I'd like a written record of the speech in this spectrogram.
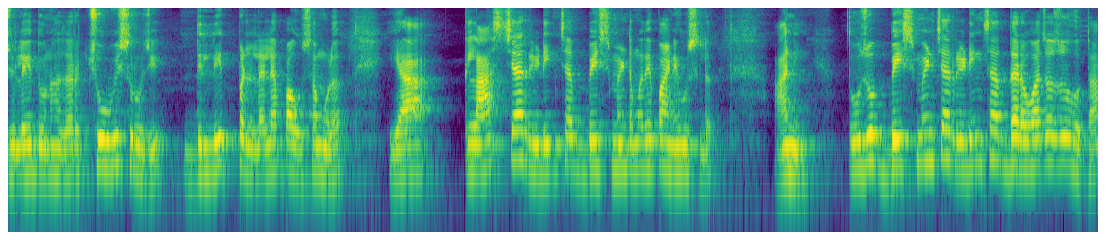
जुलै दोन हजार चोवीस रोजी दिल्लीत पडलेल्या पावसामुळं या क्लासच्या रीडिंगच्या बेसमेंटमध्ये पाणी घुसलं. आणि तो जो बेसमेंटच्या रीडिंगचा दरवाजा जो होता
